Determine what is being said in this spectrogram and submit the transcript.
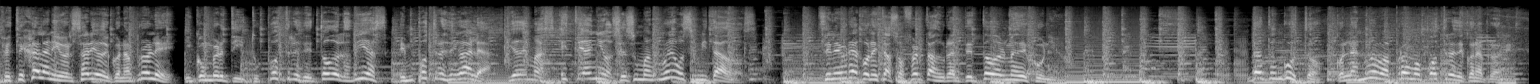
Festeja el aniversario de Conaprole y convertí tus postres de todos los días en postres de gala. Y además, este año se suman nuevos invitados. Celebra con estas ofertas durante todo el mes de junio. Date un gusto con las nuevas promo postres de Conaprole.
